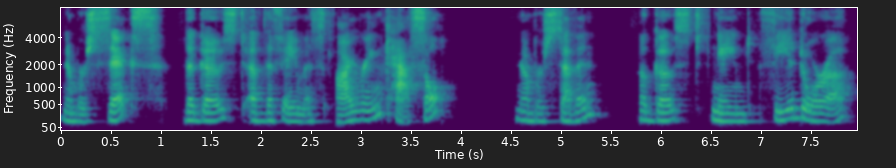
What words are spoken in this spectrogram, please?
Number six, the ghost of the famous Irene Castle. Number seven, a ghost named Theodora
